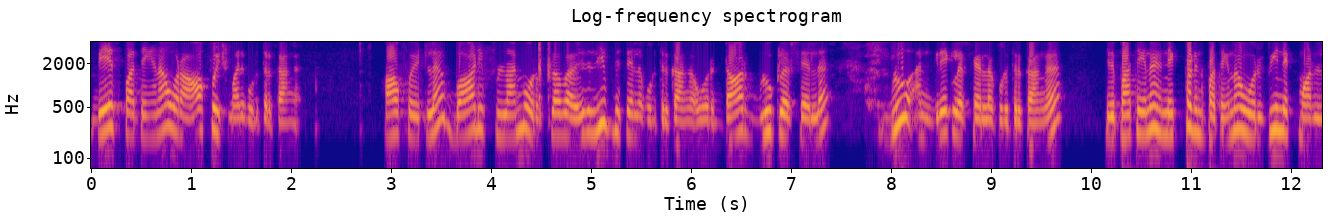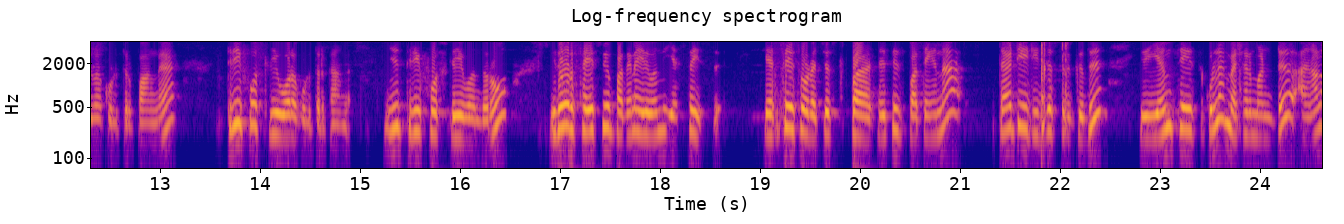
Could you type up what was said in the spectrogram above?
பேஸ் பார்த்தீங்கன்னா ஒரு ஆஃப் ஒயிட் மாதிரி கொடுத்துருக்காங்க. ஆஃப் ஒயிட்டில் பாடி ஃபுல்லாமே ஒரு ஃப்ளவர் இது லீஃப் டிசைனில் கொடுத்துருக்காங்க. ஒரு டார்க் ப்ளூ கலர் ஷேர்ல ப்ளூ அண்ட் கிரே கலர் ஷேரில் கொடுத்துருக்காங்க. இது பார்த்தீங்கன்னா நெக் பட்டன் பார்த்தீங்கன்னா ஒரு வி நெக் மாடலில் கொடுத்துருப்பாங்க. த்ரீ ஃபோர் ஸ்லீவோட கொடுத்துருக்காங்க. இது த்ரீ ஃபோர் ஸ்லீவ் வந்துடும் இதோட சைஸுமே பார்த்தீங்கன்னா இது வந்து எஸ் சைஸ் எஸ்ஐஸோட செஸ்ட் சைஸ் பார்த்தீங்கன்னா தேர்ட்டி எயிட் இன்ச்சஸ் இருக்குது. இது எம் சைஸுக்குள்ள மெஷர்மெண்ட் அதனால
